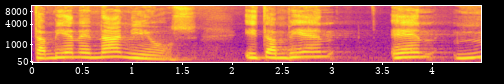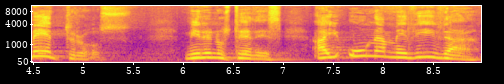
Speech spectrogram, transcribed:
también en años y también en metros. Miren ustedes, hay una medida.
